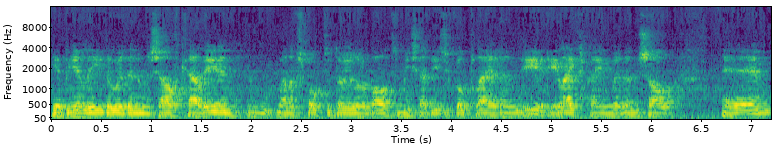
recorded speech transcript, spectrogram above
he'll be a leader within himself, Kelly. And, and when I spoke to Doyle about him, he said he's a good player and he, he likes playing with him. So um,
